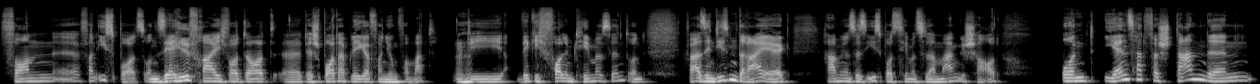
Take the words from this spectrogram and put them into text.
von, äh, von E-Sports. Und sehr hilfreich war dort äh, der Sportableger von Jung von Matt, mhm. die wirklich voll im Thema sind. Und quasi in diesem Dreieck haben wir uns das E-Sports-Thema zusammen angeschaut. Und Jens hat verstanden,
